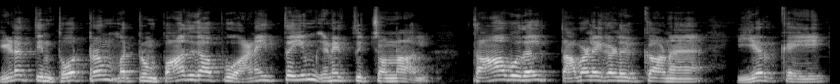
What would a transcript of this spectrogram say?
இடத்தின் தோற்றம் மற்றும் பாதுகாப்பு அனைத்தையும் இணைத்துச் சொன்னால் தாவுதல் தவளைகளுக்கான இயற்கை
